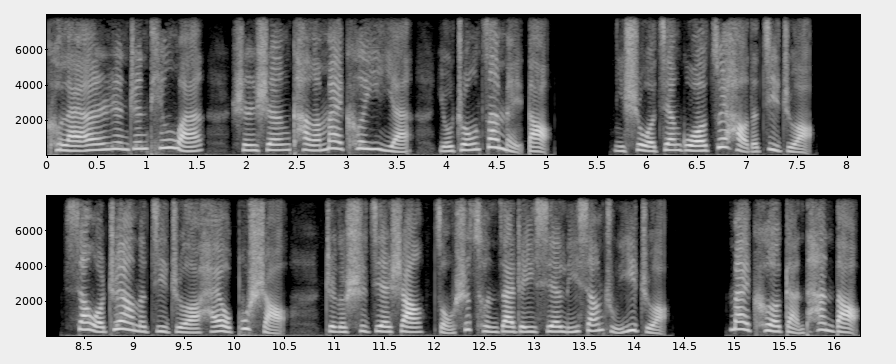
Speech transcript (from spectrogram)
克莱恩认真听完。深深看了麦克一眼，由衷赞美道：“你是我见过最好的记者。像我这样的记者还有不少。这个世界上总是存在着一些理想主义者。”麦克感叹道。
